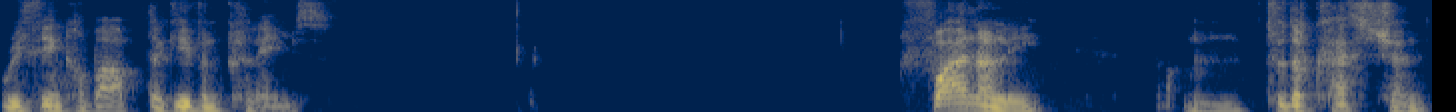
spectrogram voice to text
rethink about the given claims. Finally, um, to the question,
